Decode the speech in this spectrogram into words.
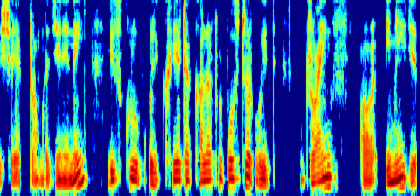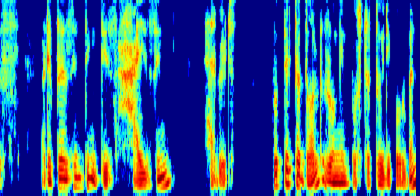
বিষয়ে একটু আমরা জেনে নেই। Each group will create a colourful poster with drawings or images representing this hygiene habits প্রত্যেকটা দল রঙিন পোস্টার তৈরি করবেন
